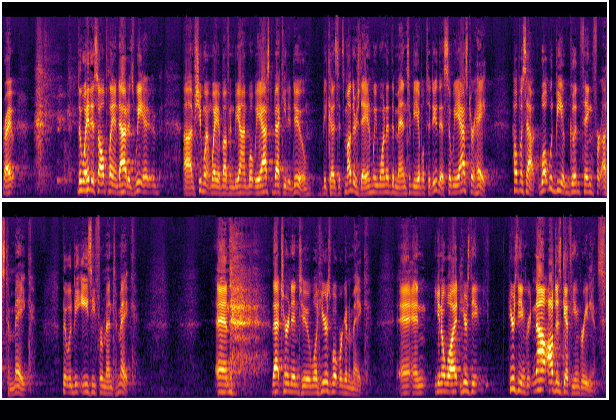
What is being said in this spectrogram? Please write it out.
Right? The way this all planned out is we, uh, she went way above and beyond what we asked Becky to do because it's Mother's Day and we wanted the men to be able to do this. So we asked her, hey, help us out. What would be a good thing for us to make that would be easy for men to make? And that turned into, well, here's what we're going to make. And, and, you know what? Here's the, here's the ingredient. Now I'll just get the ingredients.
